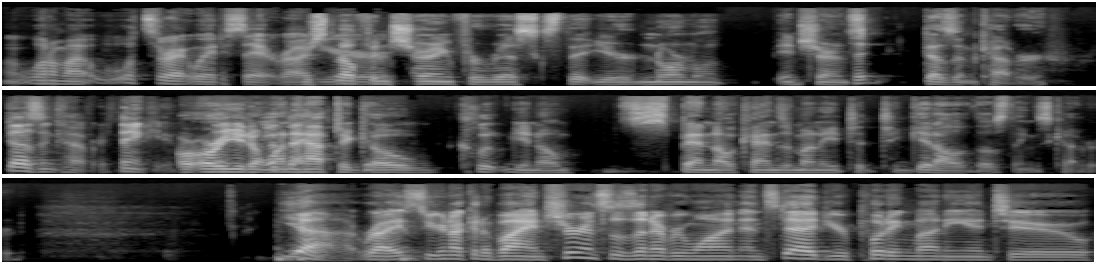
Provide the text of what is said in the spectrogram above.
what am I? What's the right way to say it, Rod? You're self-insuring for risks that your normal insurance that doesn't cover. Doesn't cover. Thank you. Or, or you don't okay. want to have to go, you know, spend all kinds of money to to get all of those things covered. Yeah, right. So you're not going to buy insurances on everyone. Instead, you're putting money into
